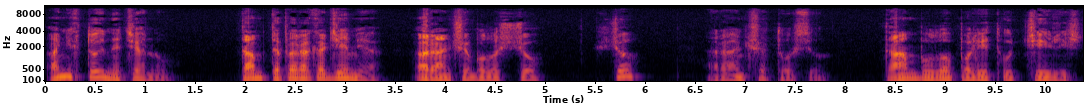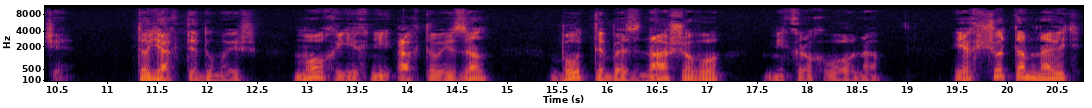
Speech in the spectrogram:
А ніхто й не тягнув. Там тепер академія, а раніше було що? Що? Раніше, Тосю, там було політучилище. То як ти думаєш, мог їхній актовий зал бути без нашого мікрохвона? Якщо там навіть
